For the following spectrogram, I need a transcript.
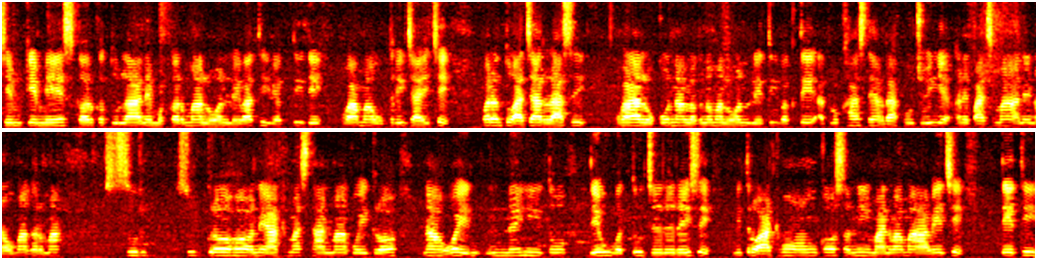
જેમ કે મેષ, કર્ક, તુલા અને મકરમાં લોન લેવાથી વ્યક્તિ દેખવામાં ઉતરી જાય છે. પરંતુ આચાર ચાર રાશિ વાળા લોકોના લગ્નમાં લોન લેતી વખતે આટલું ખાસ ધ્યાન રાખવું જોઈએ અને પાંચમા અને નવમા ઘરમાં સુર- સુગ્રહ અને આઠમા સ્થાનમાં કોઈ ગ્રહ ના હોય નહીં તો દેવું વધતું જ રહેશે. મિત્રો, આઠમો અંક શનિ માનવામાં આવે છે. તેથી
